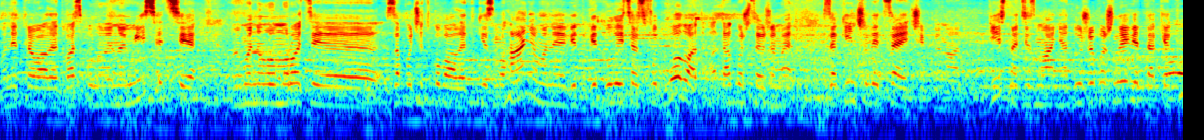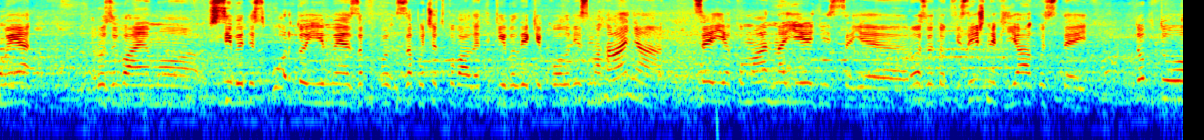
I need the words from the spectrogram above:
Вони тривали два з половиною місяці. Ми в минулому році е, започаткували такі змагання. Вони від- відбулися з футболу, а також це вже ми закінчили цей чемпіонат. Дійсно, ці змагання дуже важливі, так як ми розвиваємо всі види спорту, і ми зап- започаткували такі великі колові змагання. Це є командна єдність, це є розвиток фізичних якостей. Тобто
